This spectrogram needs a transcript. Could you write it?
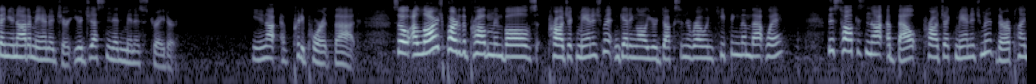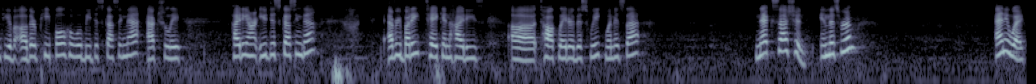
then you're not a manager. You're just an administrator. You're not pretty poor at that. So a large part of the problem involves project management and getting all your ducks in a row and keeping them that way. This talk is not about project management. There are plenty of other people who will be discussing that. Actually, Heidi, aren't you discussing that? Everybody take in Heidi's uh, talk later this week. When is that? Next session. In this room? Anyway,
